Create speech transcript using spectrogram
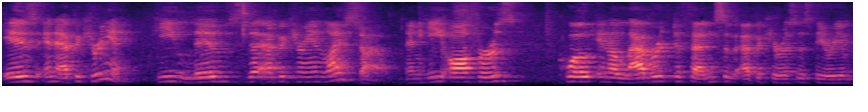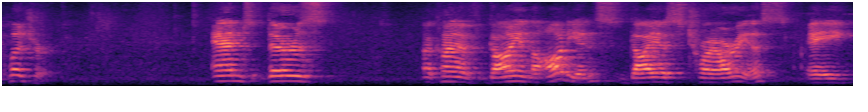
is an Epicurean. He lives the Epicurean lifestyle, and he offers, quote, an elaborate defense of Epicurus' theory of pleasure. And there's a kind of guy in the audience, Gaius Triarius, a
